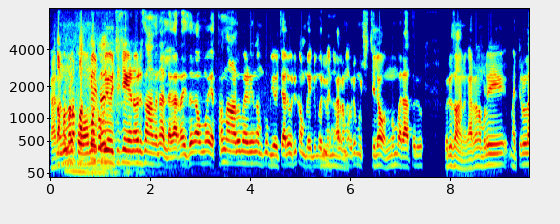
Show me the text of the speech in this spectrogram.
കാരണം നമ്മൾ ഫോമൊക്കെ ഉപയോഗിച്ച് ചെയ്യണ ഒരു സാധനമല്ല കാരണം ഇത് ആകുമ്പോൾ എത്ര നാൾ വേണമെങ്കിൽ നമുക്ക് ഉപയോഗിച്ചാലും ഒരു കംപ്ലൈന്റും വരില്ല കാരണം ഒരു മുഷിച്ചിലോ ഒന്നും വരാത്തൊരു ഒരു സാധനം. കാരണം നമ്മൾ ഈ മറ്റുള്ള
